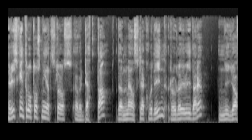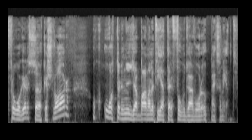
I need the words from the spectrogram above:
Men vi ska inte låta oss nedslås över detta. Den mänskliga komedin rullar ju vidare. Nya frågor söker svar och åter nya banaliteter fordrar vår uppmärksamhet.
